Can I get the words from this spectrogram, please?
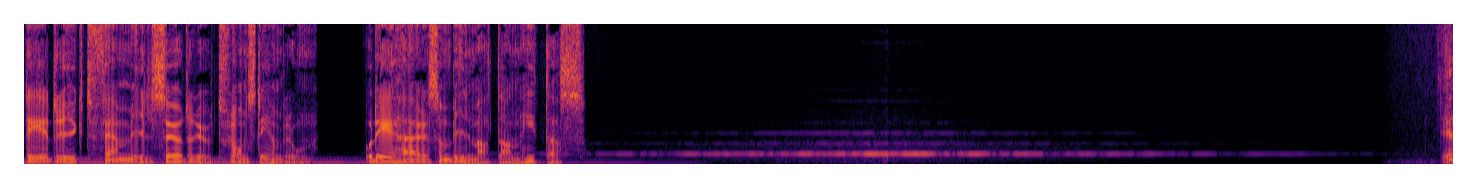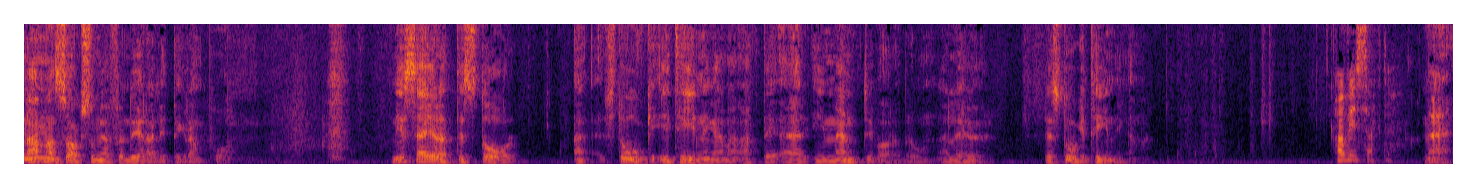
Det är drygt fem mil söderut från Stenbron och det är här som bilmattan hittas. En annan sak som jag funderar lite grann på. Ni säger att det står, äh, stod i tidningarna att det är i Mäntyvarabron, eller hur? Det stod i tidningarna. Har vi sagt det? Nej,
